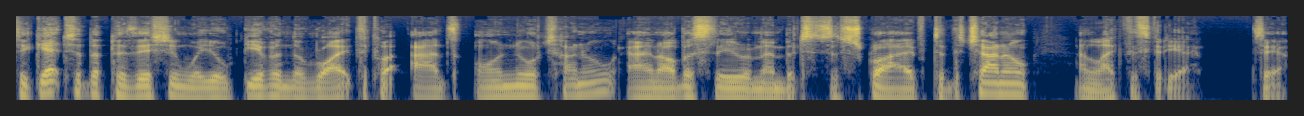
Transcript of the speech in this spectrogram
to get to the position where you're given the right to put ads on your channel. And obviously remember to subscribe to the channel and like this video. See ya.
